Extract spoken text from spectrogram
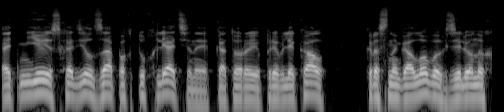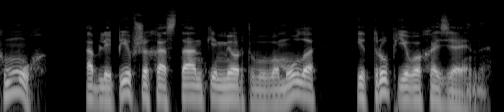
От нее исходил запах тухлятины, который привлекал красноголовых зеленых мух, облепивших останки мертвого мула и труп его хозяина.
